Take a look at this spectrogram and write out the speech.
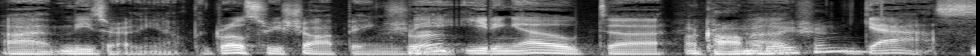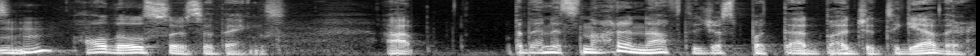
Uh, these are you know the grocery shopping, sure. the eating out, uh, accommodation, uh, gas, mm-hmm. all those sorts of things. Uh, but then it's not enough to just put that budget together.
